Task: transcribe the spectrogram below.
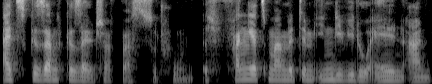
als Gesamtgesellschaft was zu tun? Ich fange jetzt mal mit dem Individuellen an.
